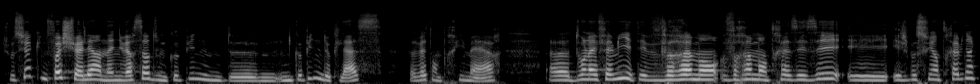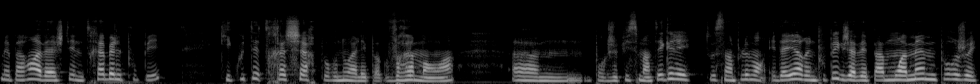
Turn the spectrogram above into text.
Je me souviens qu'une fois, je suis allée à un anniversaire d'une copine de, une copine de classe, ça devait être en primaire. Euh, dont la famille était vraiment, vraiment très aisée. Et, je me souviens très bien que mes parents avaient acheté une très belle poupée qui coûtait très cher pour nous à l'époque, vraiment, hein, euh, pour que je puisse m'intégrer, tout simplement. Et d'ailleurs, une poupée que j'avais pas moi-même pour jouer.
